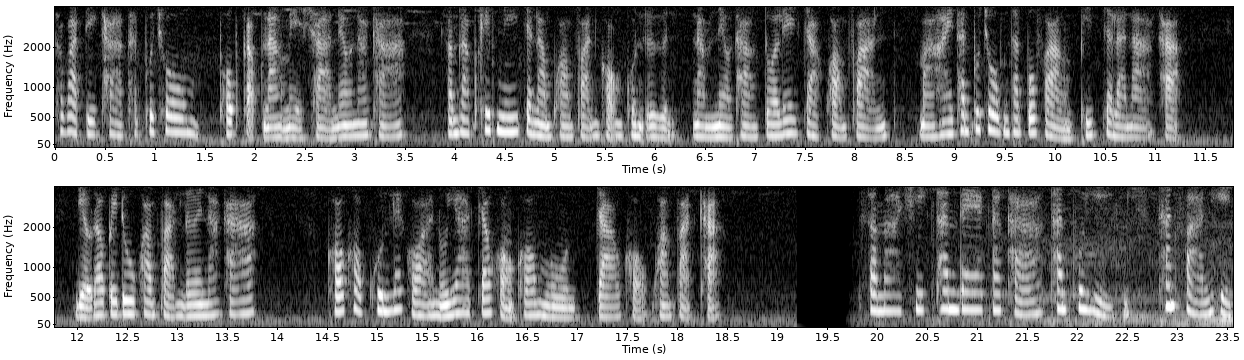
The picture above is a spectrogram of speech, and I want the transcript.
สวัสดีค่ะท่านผู้ชม พบกับนางเมชาแนลนะคะสำหรับคลิปนี้จะนำความฝันของคนอื่นนำแนวทางตัวเลขจากความฝัน มาให้ท่านผู้ชมท่านผู้ฟังพิจารณาค่ะ เดี๋ยวเราไปดูความฝันเลยนะคะ ขอขอบคุณและขออนุญาตเจ้าของข้อมูลเจ้าของความฝันค่ะ สมาชิกท่านแรกนะคะ ท่านผู้หญิง ท่านฝันเห็น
